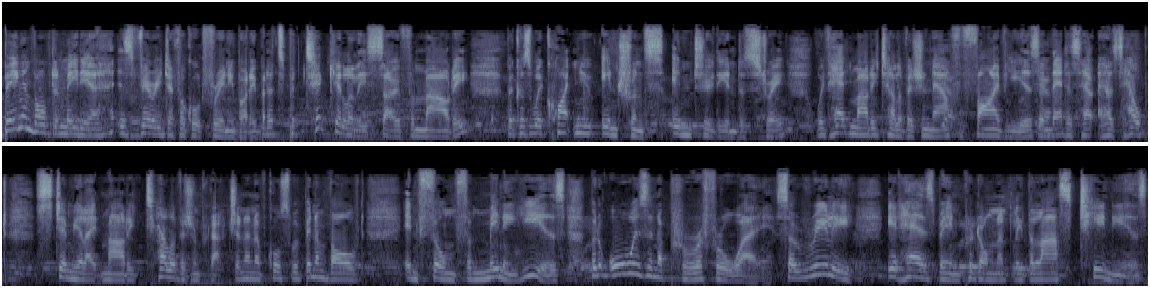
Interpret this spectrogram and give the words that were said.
Being involved in media is very difficult for anybody, but it's particularly so for Maori because we're quite new entrants into the industry. We've had Maori television now for five years, and that has, has helped stimulate Maori television production. And of course, we've been involved in film for many years, but always in a peripheral way. So really, it has been predominantly the last ten years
